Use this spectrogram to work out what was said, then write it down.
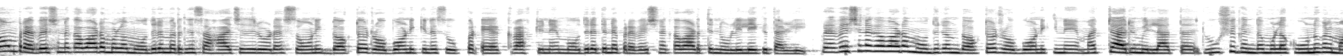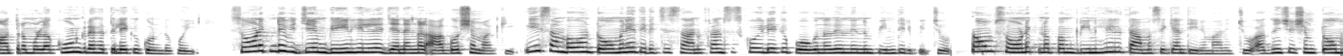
ടോം പ്രവേശന കവാടമുള്ള മോതിരമെറിഞ്ഞ് സഹായിച്ചതിലൂടെ സോണിക് ഡോക്ടർ റോബോണിക്കിന്റെ സൂപ്പർ എയർക്രാഫ്റ്റിനെ മോതിരത്തിന്റെ പ്രവേശന കവാടത്തിനുള്ളിലേക്ക് തള്ളി. പ്രവേശന കവാടം മോതിരം ഡോക്ടർ റോബോണിക്കിനെ മറ്റാരുമില്ലാത്ത രൂക്ഷഗന്ധമുള്ള കൂണുകൾ മാത്രമുള്ള കൂൺ ഗ്രഹത്തിലേക്ക് കൊണ്ടുപോയി. സോണിക്കിന്റെ വിജയം ഗ്രീൻ ഹില്ലിലെ ജനങ്ങൾ ആഘോഷമാക്കി. ഈ സംഭവം ടോമിനെ തിരിച്ച് സാൻ ഫ്രാൻസിസ്കോയിലേക്ക് പോകുന്നതിൽ നിന്നും പിന്തിരിപ്പിച്ചു. ടോം സോണിക്കിനൊപ്പം ഗ്രീൻ ഹില്ലിൽ താമസിക്കാൻ തീരുമാനിച്ചു. അതിനുശേഷം ടോം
